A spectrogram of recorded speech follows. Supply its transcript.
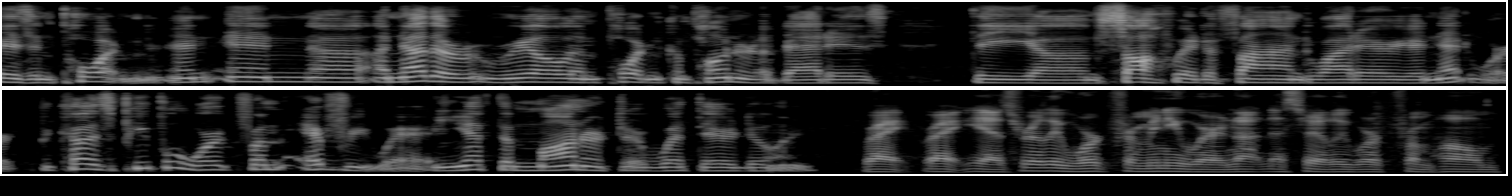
is important. And, and uh, another real important component of that is the um, software-defined wide area network because people work from everywhere and you have to monitor what they're doing. Right, right. Yeah, it's really work from anywhere, not necessarily work from home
